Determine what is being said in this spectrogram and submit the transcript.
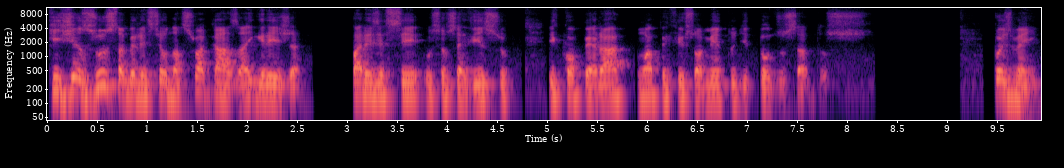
que Jesus estabeleceu na sua casa, a igreja, para exercer o seu serviço e cooperar com o aperfeiçoamento de todos os santos. Pois bem,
